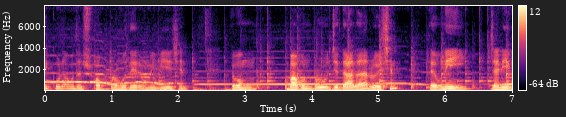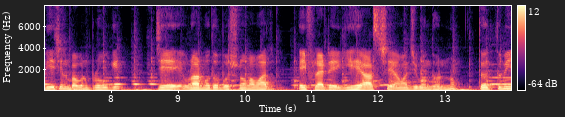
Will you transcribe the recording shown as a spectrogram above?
এক করে আমাদের সব প্রভুদের উনি দিয়েছেন। এবং বাবন প্রভুর যে দাদা রয়েছেন তাই উনি জানিয়ে দিয়েছেন বাবন প্রভুকে যে ওনার মতো বৈষ্ণব আমার এই ফ্ল্যাটে গৃহে আসছে, আমার জীবন ধন্য। তো তুমি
